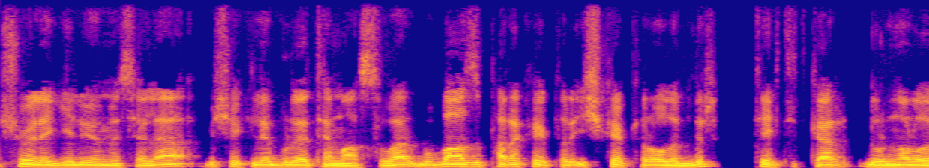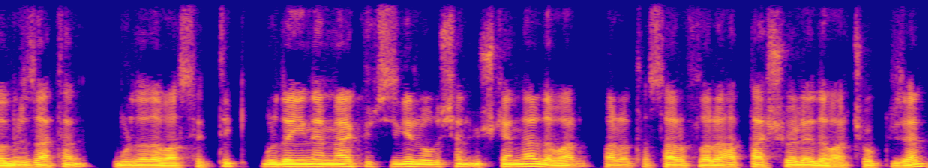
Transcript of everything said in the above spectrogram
Şöyle geliyor mesela bir şekilde buraya teması var. Bu bazı para kayıpları, iş kayıpları olabilir. Tehditkar durumlar olabilir. Zaten burada da bahsettik. Burada yine Merkür çizgileri oluşan üçgenler de var. Para tasarrufları hatta şöyle de var. Çok güzel.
